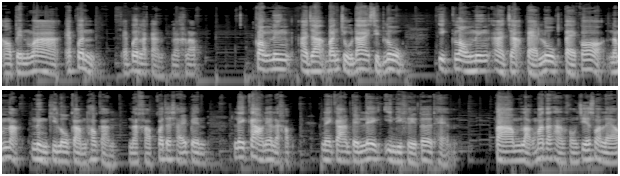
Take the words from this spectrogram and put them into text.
เอาเป็นว่าแอปเปิลแอปเปิลละกันนะครับ กล่องหนึ่งอาจจะบรรจุได้ 10 ลูก อีกกล่องหนึ่งอาจจะ 8 ลูก แต่ก็น้ำหนัก 1 กิโลกรัมเท่ากันนะครับ ก็จะใช้เป็น เลข 9 เนี่ยแหละครับ ในการเป็นเลขอินดิเคเตอร์แทน ตามหลักมาตรฐานของ GS1 แล้ว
